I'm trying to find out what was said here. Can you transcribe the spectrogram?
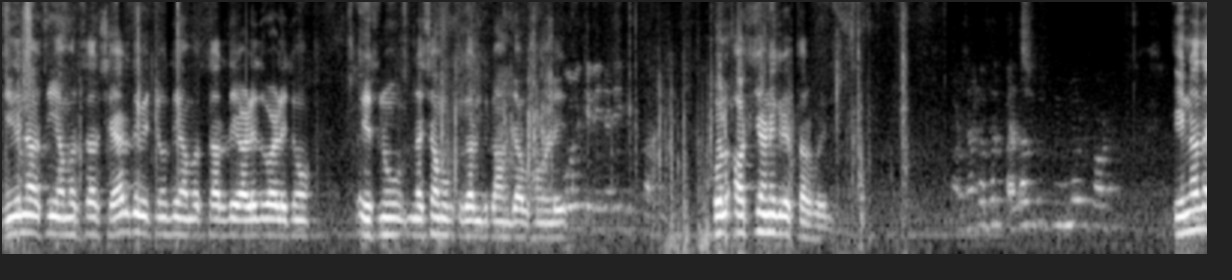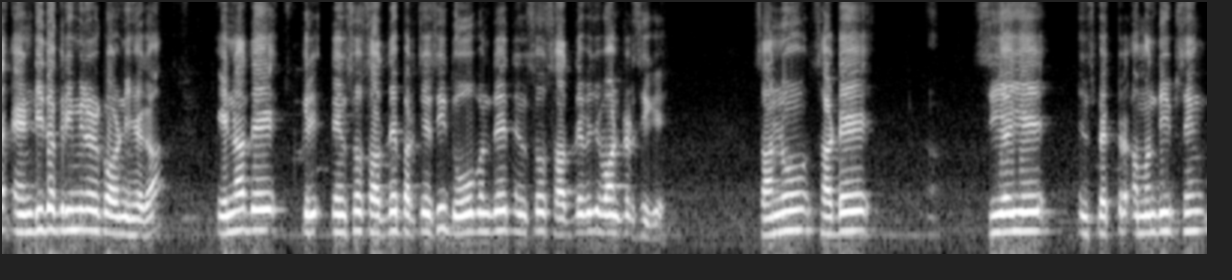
ਜਿਹਦੇ ਨਾਲ ਅਸੀਂ ਅੰਮ੍ਰਿਤਸਰ ਸ਼ਹਿਰ ਦੇ ਵਿੱਚੋਂ ਤੇ ਅੰਮ੍ਰਿਤਸਰ ਦੇ ਆਲੇ ਦੁਆਲੇ ਚੋਂ ਇਸ ਨੂੰ ਨਸ਼ਾ ਮੁਕਤ ਕਰਨ 'ਚ ਕਾਮਯਾਬ ਹੋਣ ਲਈ ਕੋਲ ਕਿੰਨੇ ਜਣੇ ਗ੍ਰਿਫਤਾਰ ਕੀਤੇ ਕੁੱਲ 8 ਜਣੇ ਗ੍ਰਿਫਤਾਰ ਹੋਏ ਨੇ। ਤਾਂ ਇਹਨਾਂ ਦਾ ਐਨਡੀ ਦਾ ਕ੍ਰਿਮੀਨਲ ਰਿਕਾਰਡ ਨਹੀਂ ਹੈਗਾ। ਇਹਨਾਂ ਦੇ ਕ੍ਰਿ- 307 ਦੇ ਪਰਚੇ ਸੀ ਦੋ ਬੰਦੇ 307 ਦੇ ਵਿੱਚ ਵਾਂਟਡ ਸੀਗੇ। ਸਾਨੂੰ ਸਾਡੇ CIA inspector Amandeep Singh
